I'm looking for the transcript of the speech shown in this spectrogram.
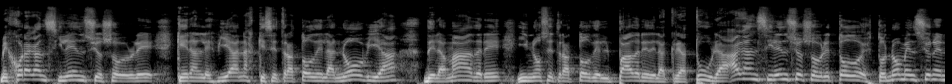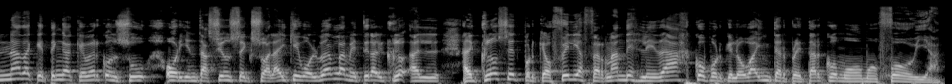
Mejor hagan silencio sobre que eran lesbianas, que se trató de la novia, de la madre y no se trató del padre de la criatura. Hagan silencio sobre todo esto, no mencionen nada que tenga que ver con su orientación sexual. Hay que volverla a meter al, al, al closet porque a Ofelia Fernández le da asco porque lo va a interpretar como homofobia.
